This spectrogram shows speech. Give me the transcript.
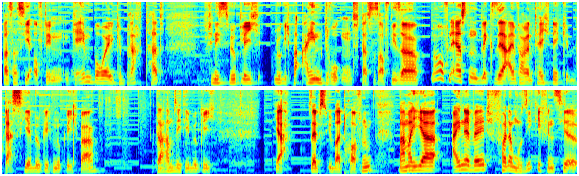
was das hier auf den Game Boy gebracht hat, finde ich es wirklich, wirklich beeindruckend, dass es auf dieser, auf den ersten Blick sehr einfachen Technik das hier wirklich möglich war. Da haben sich die wirklich, ja, selbst übertroffen. Dann haben wir hier eine Welt voller Musik. Ich finde es hier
